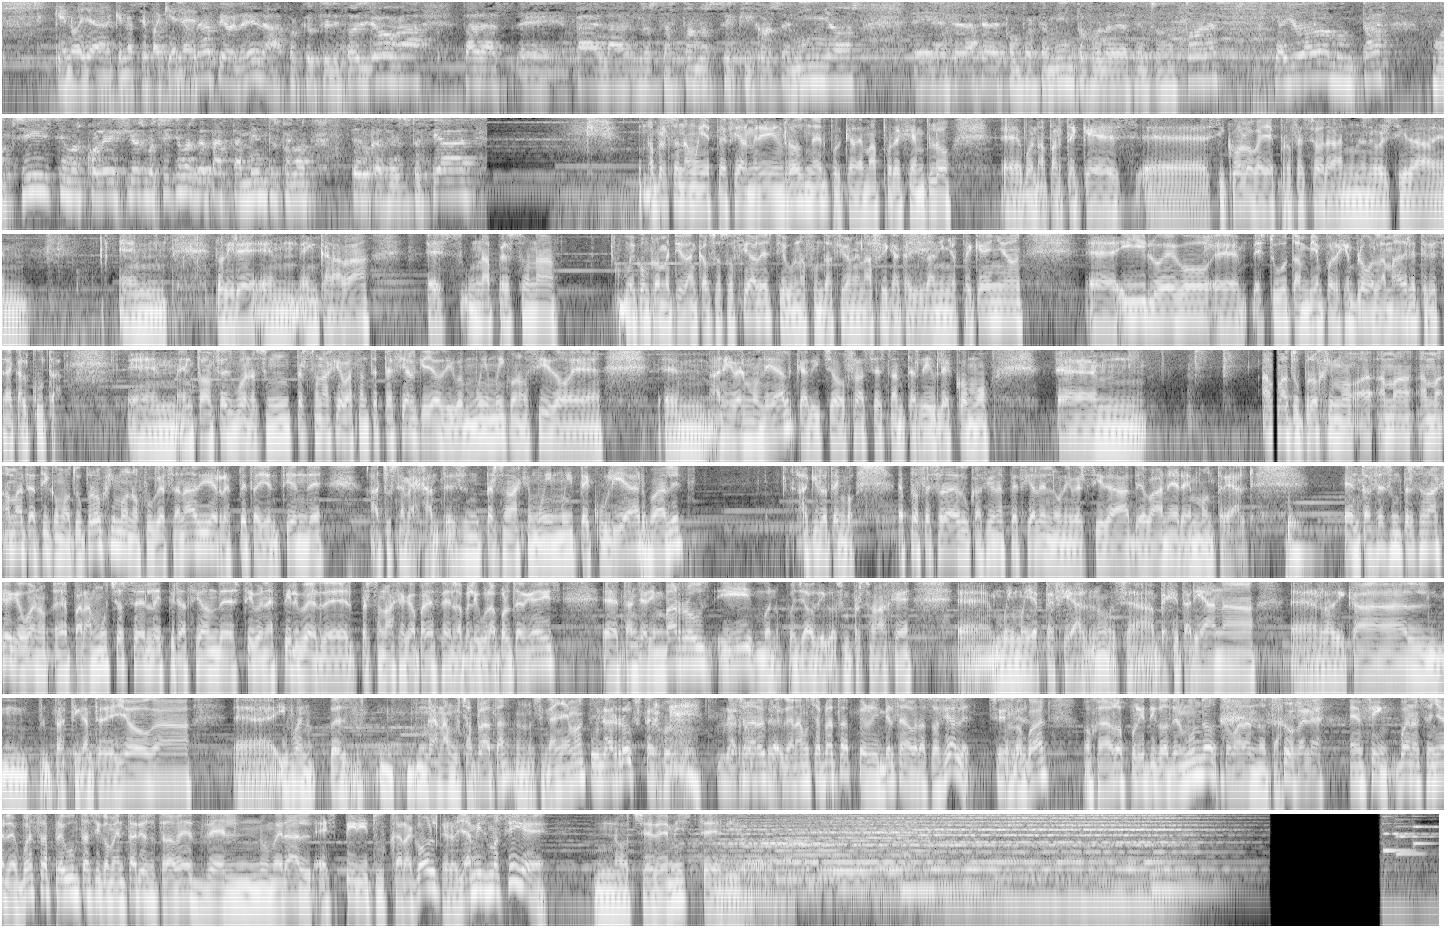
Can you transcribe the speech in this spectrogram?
que no haya, que no sepa quién es. Una pionera porque utilizó el yoga para, eh, para los trastornos psíquicos en niños, eh, en terapia de comportamiento fue una de las introductoras y ha ayudado a montar muchísimos colegios, muchísimos departamentos, perdón, de educación especial. Una persona muy especial, Marilyn Rosner, porque además, por ejemplo, eh, bueno, aparte que es eh, psicóloga y es profesora en una universidad en, lo diré, en, Canadá, es una persona muy comprometida en causas sociales, tiene una fundación en África que ayuda a niños pequeños eh, y luego estuvo también, por ejemplo, con la Madre Teresa de Calcuta. Em, entonces, bueno, es un personaje bastante especial que yo digo, es muy, muy conocido eh, em, a nivel mundial, que ha dicho frases tan terribles como em, ama a tu prójimo, ama, ama, amate a ti como a tu prójimo, no juzgues a nadie, respeta y entiende a tus semejantes. Es un personaje muy, muy peculiar, ¿vale? Aquí lo tengo. Es profesora de educación especial en la Universidad de Banner en Montreal. Entonces un personaje que, bueno, eh, para muchos es la inspiración de Steven Spielberg, del personaje que aparece en la película Poltergeist, eh, Tangerine Barrows, y bueno, pues ya os digo, es un personaje eh, muy, muy especial, ¿no? O sea, vegetariana, radical, mm, practicante de yoga, eh, y bueno, pues gana mucha plata, no nos engañemos. Una rockstar, Una rockstar. gana mucha plata, pero invierte en obras sociales. por lo cual, ojalá los políticos del mundo tomaran nota. En fin, bueno, señores, vuestras preguntas y comentarios a través del numeral Espíritus Caracol, pero ya mismo sigue Noche de Misterio.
